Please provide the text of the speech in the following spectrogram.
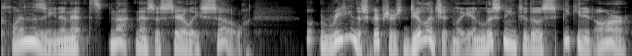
cleansing and that's not necessarily so. Reading the scriptures diligently and listening to those speaking it are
